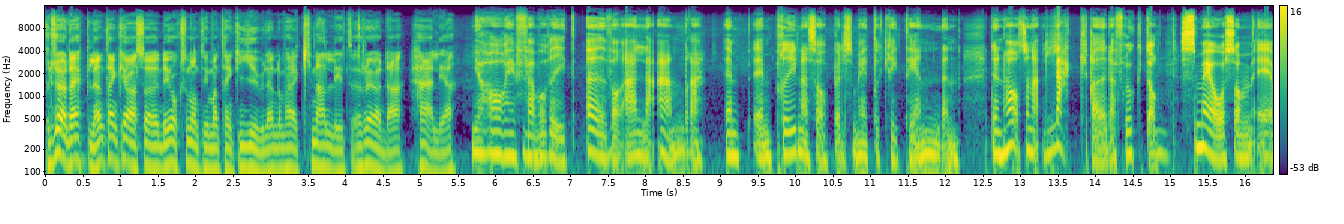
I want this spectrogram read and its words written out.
Röda äpplen tänker jag, alltså, det är också någonting man tänker julen. De här knalligt röda, härliga. Jag har en favorit över alla andra. En, en prydnadsapel som heter kritenden. Den har såna lackröda frukter. Små som, eh,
